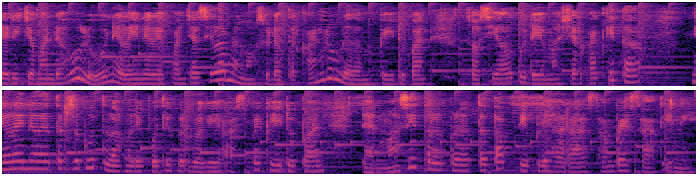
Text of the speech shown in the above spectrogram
Dari zaman dahulu, nilai-nilai Pancasila memang sudah terkandung dalam kehidupan sosial budaya masyarakat kita. Nilai-nilai tersebut telah meliputi berbagai aspek kehidupan dan masih tetap dipelihara sampai saat ini.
